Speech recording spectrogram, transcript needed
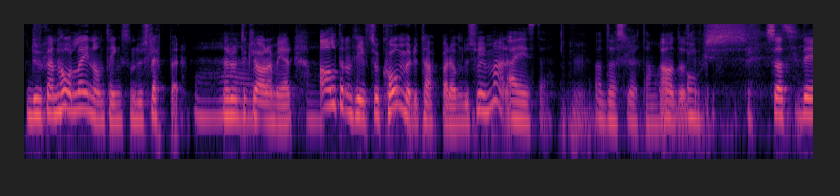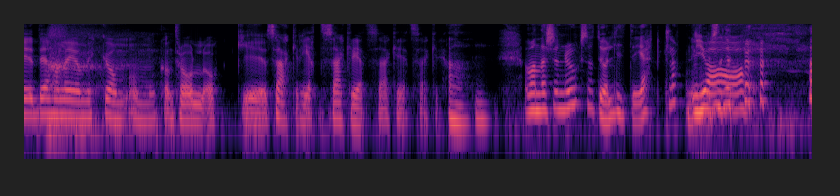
Du kan hålla i någonting som du släpper när du inte klarar mer. Alternativt så kommer du tappa det om du svimmar. ja, just det. Och då slutar man. Ja, då så att det, det handlar ju mycket om, om kontroll och eh, säkerhet, säkerhet, säkerhet, säkerhet. Amanda, känner du också att du har lite hjärtklappning? Ja,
